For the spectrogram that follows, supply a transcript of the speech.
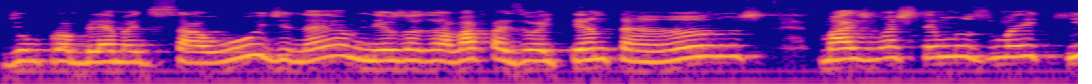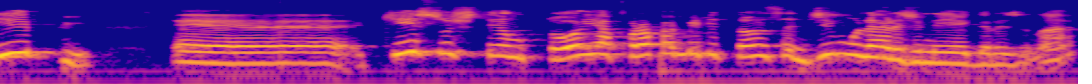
de um problema de saúde, né? A Neuza já vai fazer 80 anos, mas nós temos uma equipe é, que sustentou e a própria militância de mulheres negras, né?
